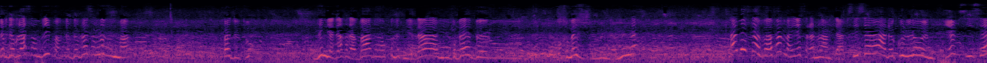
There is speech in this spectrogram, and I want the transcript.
تبدا بلاصه نظيفه تبدا بلاصه منظمه با دو تو الدنيا داخله بعضها وكلك نظام وغبابر وخمج منا منا هذا سافا فما ياسر انواع نتاع بسيسه على كل لون. يا بسيسه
